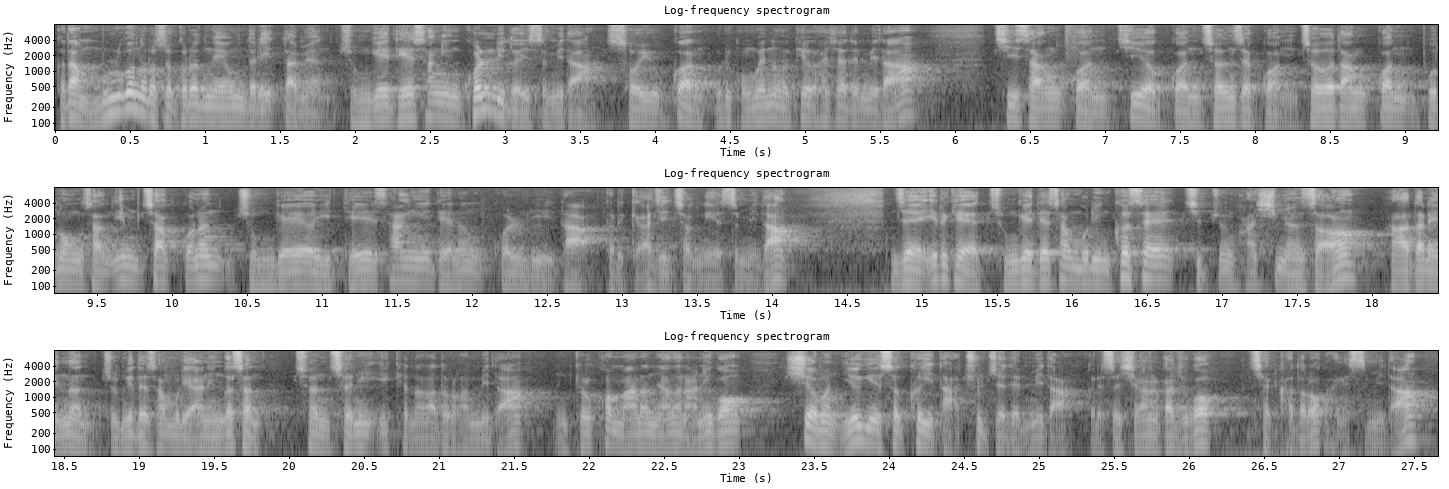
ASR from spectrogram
그 다음 물건으로서 그런 내용들이 있다면 중개 대상인 권리도 있습니다. 소유권, 우리 공부했는 거 기억하셔야 됩니다. 지상권, 지역권, 전세권, 저당권, 부동산 임차권은 중개의 대상이 되는 권리다. 그렇게까지 정리했습니다. 이제 이렇게 중개 대상물인 것에 집중하시면서 하단에 있는 중개 대상물이 아닌 것은 천천히 익혀 나가도록 합니다. 결코 많은 양은 아니고 시험은 여기에서 거의 다 출제됩니다. 그래서 시간을 가지고 체크하도록 하겠습니다.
